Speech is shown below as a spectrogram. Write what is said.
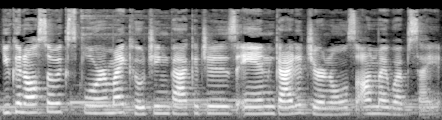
You can also explore my coaching packages and guided journals on my website.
